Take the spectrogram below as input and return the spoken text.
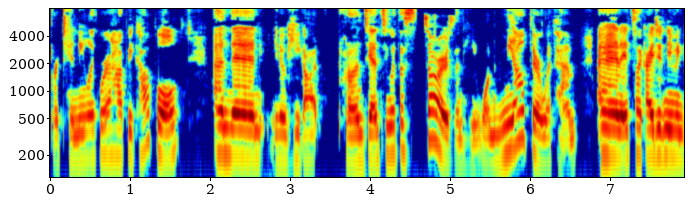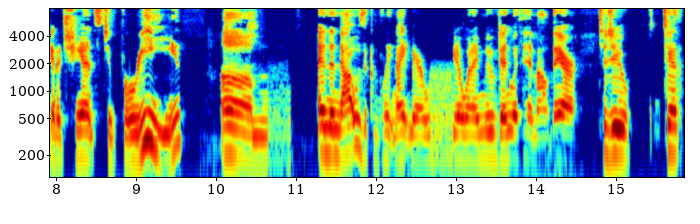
pretending like we're a happy couple. And then, you know, he got put on Dancing with the Stars and he wanted me out there with him. And it's like I didn't even get a chance to breathe. Um, and then that was a complete nightmare. You know, when I moved in with him out there to do Dancing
